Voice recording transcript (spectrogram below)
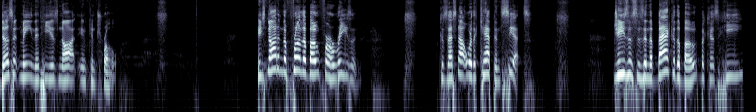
doesn't mean that he is not in control. He's not in the front of the boat for a reason because that's not where the captain sits. Jesus is in the back of the boat because he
